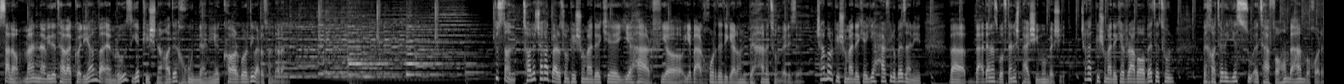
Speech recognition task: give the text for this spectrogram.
سلام من نوید توکلیم و امروز یه پیشنهاد خوندنی کاربردی براتون دارم. دوستان تالا چقدر براتون پیش اومده که یه حرف یا یه برخورد دیگران به همتون بریزه؟ چند بار پیش اومده که یه حرفی رو بزنید و بعدا از گفتنش پشیمون بشید؟ چقدر پیش اومده که روابطتون به خاطر یه سوء تفاهم به هم بخوره؟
